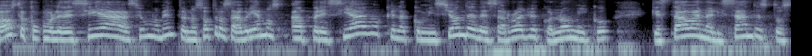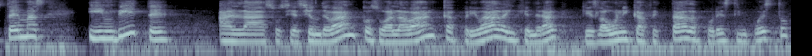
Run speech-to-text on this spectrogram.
Fausto, como le decía hace un momento, nosotros habríamos apreciado que la Comisión de Desarrollo Económico, que estaba analizando estos temas, invite a la asociación de bancos o a la banca privada en general, que es la única afectada por este impuesto,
